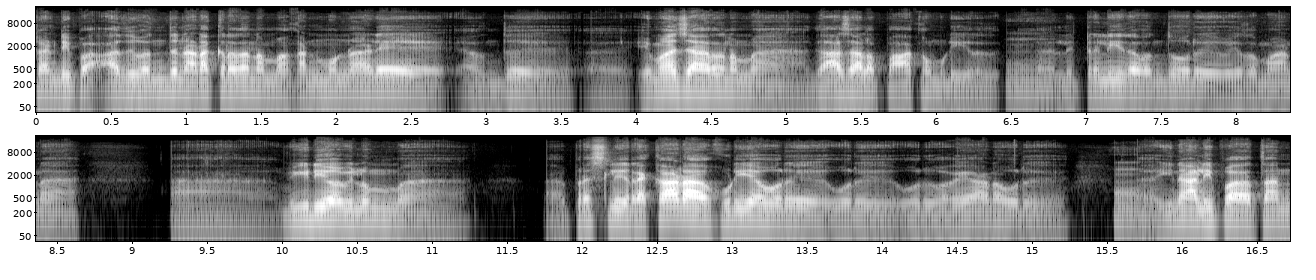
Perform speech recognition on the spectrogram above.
கண்டிப்பாக அது வந்து நடக்கிறத நம்ம கண் முன்னாடியே வந்து எமர்ஜ் ஆகிறத நம்ம காசாவில் பார்க்க முடிகிறது. லிட்ரலி இதை வந்து ஒரு விதமான வீடியோவிலும் ப்ரெஸ்லி ரெக்கார்ட் ஆகக்கூடிய ஒரு ஒரு ஒரு வகையான ஒரு இன அழிப்பாகத்தான்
